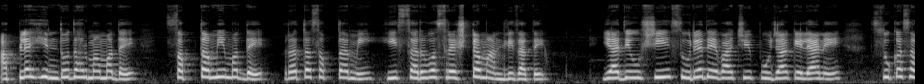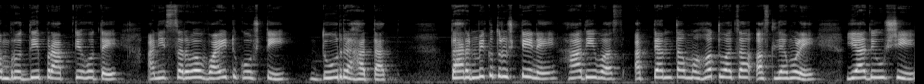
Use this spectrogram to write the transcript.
आपल्या हिंदू धर्मामध्ये सप्तमीमध्ये रथसप्तमी ही सर्वश्रेष्ठ मानली जाते. या दिवशी सूर्यदेवाची पूजा केल्याने सुखसमृद्धी प्राप्ती होते आणि सर्व वाईट गोष्टी दूर राहतात. धार्मिक दृष्टीने हा दिवस अत्यंत महत्त्वाचा असल्यामुळे या दिवशी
